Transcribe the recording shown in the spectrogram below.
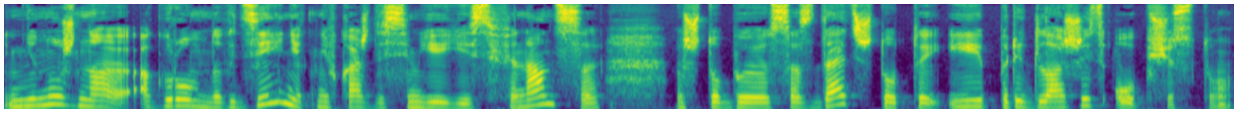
не нужно огромных денег, не в каждой семье есть финансы, чтобы создать что-то и предложить обществу.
